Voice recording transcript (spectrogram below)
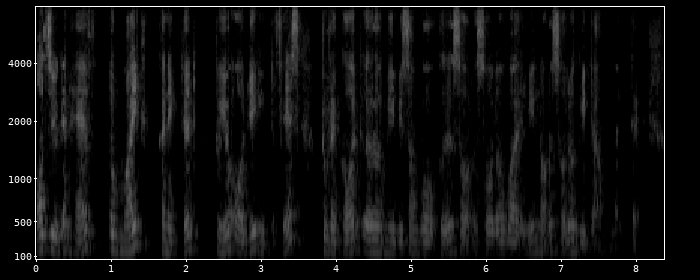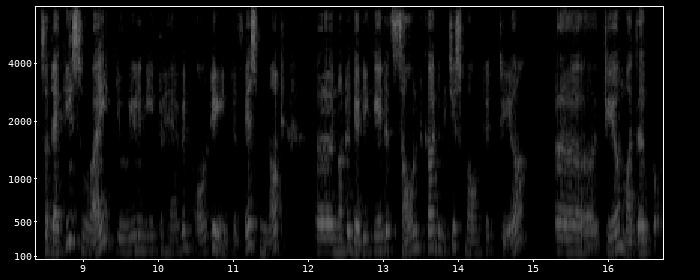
Also, you can have a mic connected to your audio interface to record uh, maybe some vocals or a solo violin or a solo guitar like that. So that is why you really need to have an audio interface, not uh, not a dedicated sound card which is mounted to your uh, to your motherboard.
